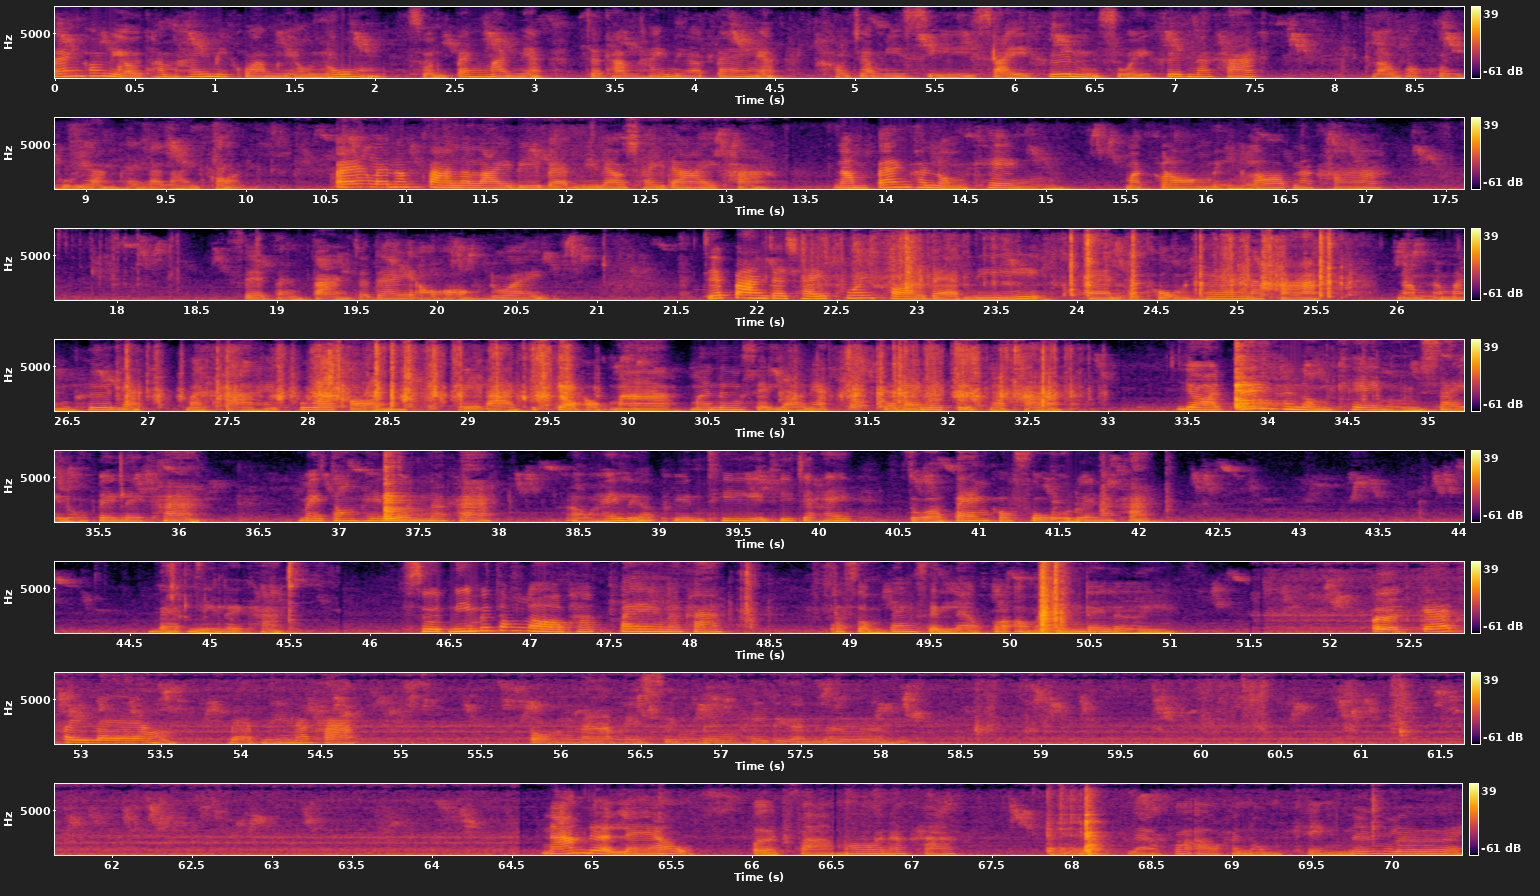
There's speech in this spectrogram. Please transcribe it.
แป้งข้าวเหนียวทำให้มีความเหนียวนุ่ม ส่วนแป้งมันเนี่ยจะทำให้เนื้อแป้งเนี่ยเขาจะมีสีใสขึ้นสวยขึ้นนะคะ เราก็คนทุกอย่างให้ละลายก่อน แป้งและน้ำตาลละลายดีแบบนี้แล้วใช้ได้ค่ะนำแป้งขนมเข่งมากรองหนึ่งรอบนะคะ เศษต่างๆจะได้เอาออกด้วย เจ๊ปานจะใช้ถ้วยฟอยล์แบบนี้แทนกระทงแห้งนะคะ นำน้ำมันพืชเนี่ยมาทาให้ทั่วก่อน เวลาที่แกะออกมาเมื่อนึ่งเสร็จแล้วเนี่ยจะได้ไม่ติดนะคะ หยอดแป้งขนมเข่งใส่ลงไปเลยค่ะ ไม่ต้องให้ล้นนะคะ เอาให้เหลือพื้นที่ที่จะให้ตัวแป้งเขาฟูด้วยนะคะ แบบนี้เลยค่ะ สูตรนี้ไม่ต้องรอพักแป้งนะคะ ผสมแป้งเสร็จแล้วก็เอามานึ่งได้เลย เปิดแก๊สไฟแรงแบบนี้นะคะ ต้มน้ำในซึ้งนึ่งให้เดือดเลย น้ำเดือดแล้ว เปิดฝาหม้อนะคะ แล้วก็เอาขนมเข่งนึ่งเลย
